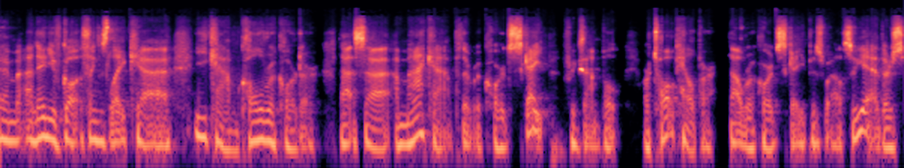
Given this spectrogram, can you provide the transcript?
Um, and then you've got things like uh, Ecamm Call Recorder. That's a, a, Mac app that records Skype, for example, or Talk Helper that records Skype as well. So yeah, there's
